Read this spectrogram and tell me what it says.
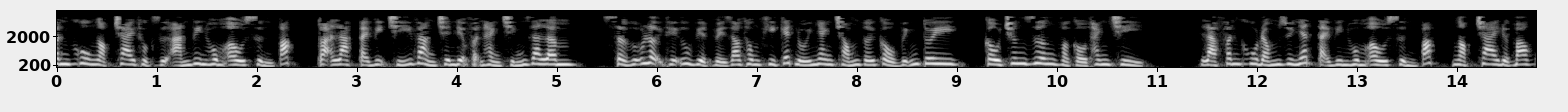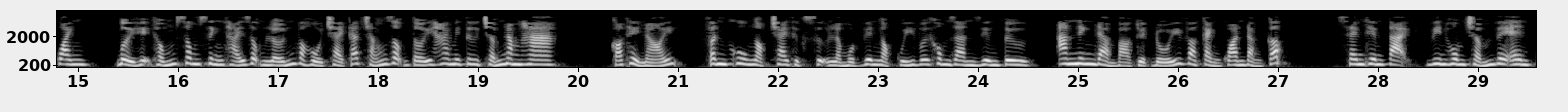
Phân khu Ngọc Trai thuộc dự án Vinhome Ocean Park, tọa lạc tại vị trí vàng trên địa phận hành chính Gia Lâm, sở hữu lợi thế ưu việt về giao thông khi kết nối nhanh chóng tới cầu Vĩnh Tuy, cầu Trương Dương và cầu Thanh Trì. Là phân khu đóng duy nhất tại Vinhome Ocean Park, Ngọc Trai được bao quanh bởi hệ thống sông sinh thái rộng lớn và hồ trải cát trắng rộng tới 24.5 ha. Có thể nói, phân khu Ngọc Trai thực sự là một viên ngọc quý với không gian riêng tư, an ninh đảm bảo tuyệt đối và cảnh quan đẳng cấp. Xem thêm tại vinhome.vn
